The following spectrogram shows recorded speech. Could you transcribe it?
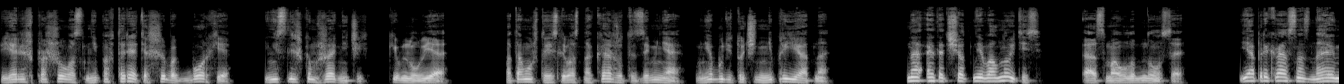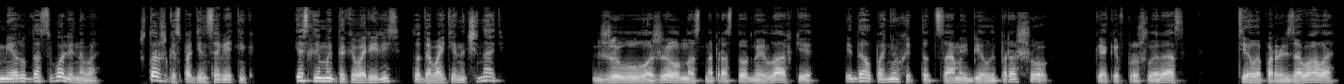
Я лишь прошу вас не повторять ошибок Борхе и не слишком жадничать, кивнул я. Потому что если вас накажут из-за меня, мне будет очень неприятно. На этот счет не волнуйтесь, Асма улыбнулся. Я прекрасно знаю меру дозволенного. Что ж, господин советник, если мы договорились, то давайте начинать. Джилл уложил нас на просторные лавки и дал понюхать тот самый белый порошок. Как и в прошлый раз, тело парализовало,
